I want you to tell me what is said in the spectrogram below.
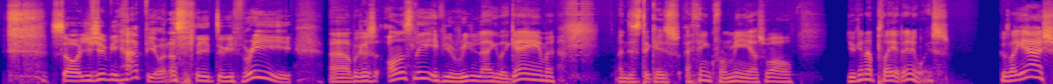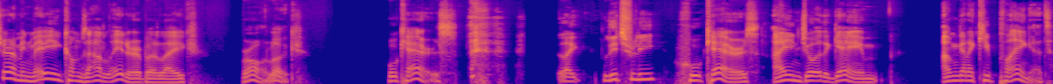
so you should be happy honestly to be free uh, because honestly if you really like the game and this is the case i think for me as well you're gonna play it anyways because like, yeah, sure. I mean, maybe it comes out later, but like, bro, look, who cares? like, literally, who cares? I enjoy the game. I'm gonna keep playing it.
